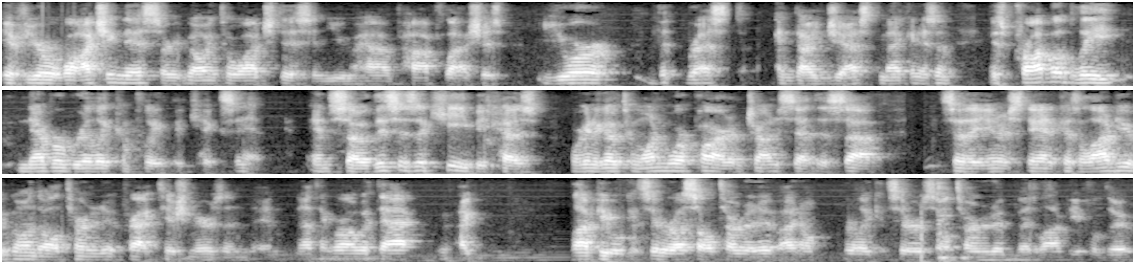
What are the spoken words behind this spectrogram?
If you're watching this or you're going to watch this and you have hot flashes, your rest and digest mechanism is probably never really completely kicks in. And so this is a key because we're going to go to one more part. I'm trying to set this up so that you understand because a lot of you have gone to alternative practitioners and, and nothing wrong with that. I, a lot of people consider us alternative. I don't really consider us alternative, but a lot of people do.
